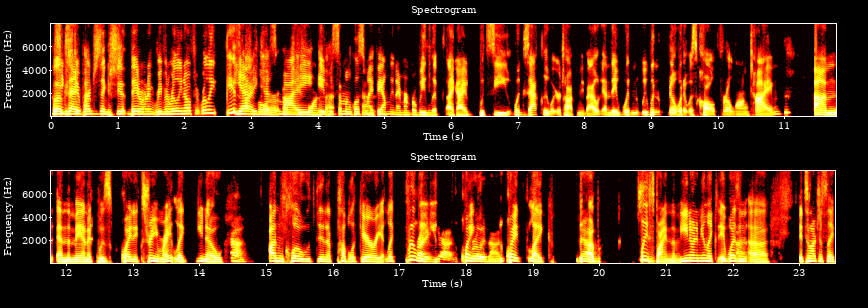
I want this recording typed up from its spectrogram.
Well, see, that'd be 'cause super I- interesting because they don't even really know if it really is yeah because my it with was someone close to my family and i remember we lived like i would see exactly what you're talking about and they wouldn't we wouldn't know what it was called for a long time um and the manic was quite extreme right like you know Yeah. Unclothed in a public area, like really Right, yeah, quite really bad. quite like Yeah. uh, please find them. You know what I mean? Like it wasn't uh it's not just like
